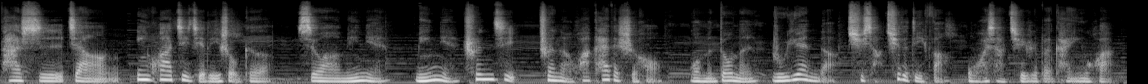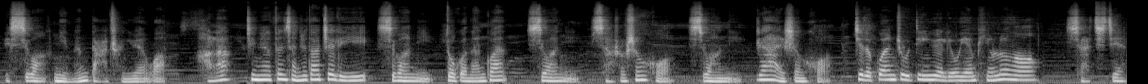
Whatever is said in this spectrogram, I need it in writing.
它是讲樱花季节的一首歌。希望明年。明年春季春暖花开的时候，我们都能如愿的去想去的地方。我想去日本看樱花，也希望你能达成愿望。好了，今天的分享就到这里，希望你渡过难关，希望你享受生活，希望你热爱生活。记得关注、订阅、留言、评论哦，下期见。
